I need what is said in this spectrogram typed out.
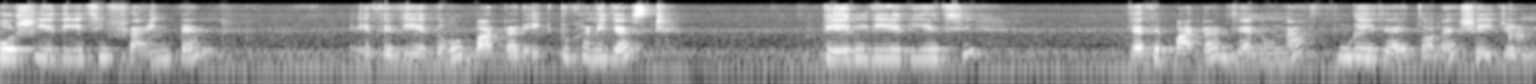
বসিয়ে দিয়েছি ফ্রাইং প্যান এতে দিয়ে দেবো বাটার একটুখানি জাস্ট তেল দিয়ে দিয়েছি, যাতে বাটার যেন না পুড়ে যায় তলায়, সেই জন্য।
